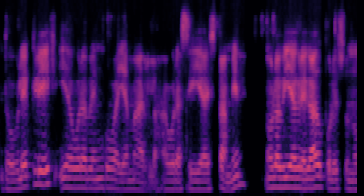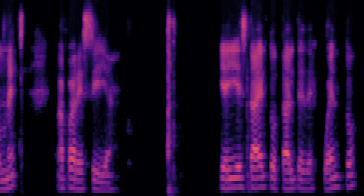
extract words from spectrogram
doble clic y ahora vengo a llamarla. Ahora sí ya está, miren, no lo había agregado, por eso no me aparecía. Y ahí está el total de descuento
